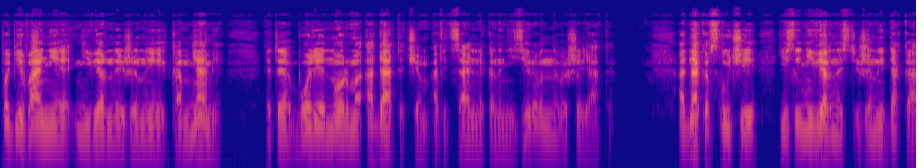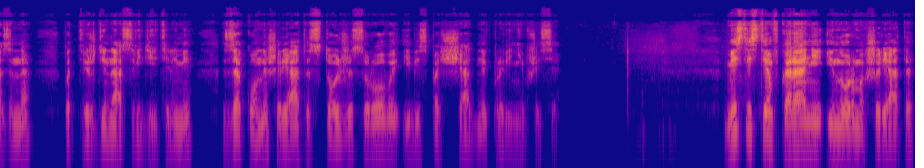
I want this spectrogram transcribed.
побивания неверной жены камнями – это более норма адата, чем официально канонизированного шариата. Однако в случае, если неверность жены доказана, подтверждена свидетелями, законы шариата столь же суровы и беспощадны к провинившейся. Вместе с тем в Коране и нормах шариата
